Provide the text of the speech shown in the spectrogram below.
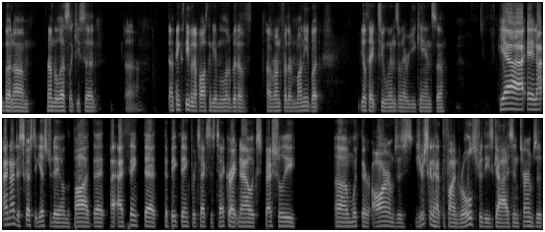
But um, nonetheless, like you said, uh, I think Stephen F. Austin gave them a little bit of a run for their money, but you'll take two wins whenever you can. So, yeah, and I and I discussed it yesterday on the pod that I, I think that the big thing for Texas Tech right now, especially um, with their arms, is you're just going to have to find roles for these guys in terms of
